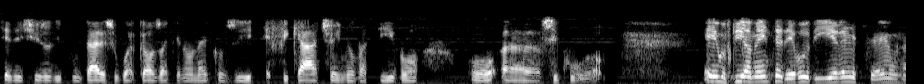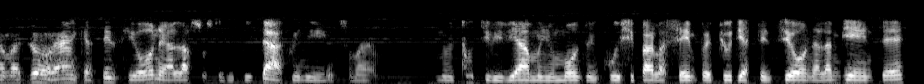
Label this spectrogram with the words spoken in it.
si è deciso di puntare su qualcosa che non è così efficace, innovativo o uh, sicuro e ultimamente devo dire c'è una maggiore anche attenzione alla sostenibilità, quindi insomma noi tutti viviamo in un mondo in cui si parla sempre più di attenzione all'ambiente,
